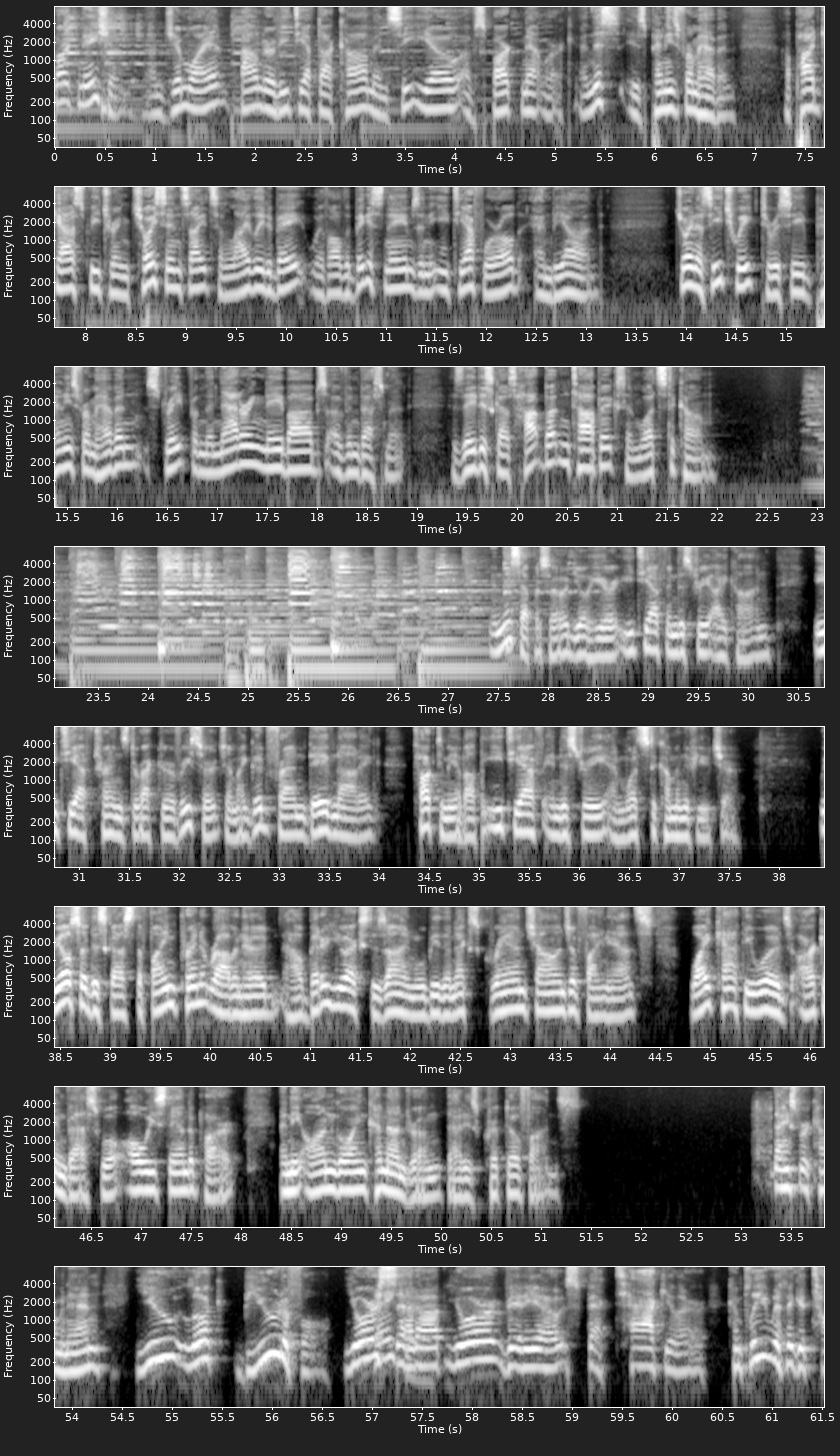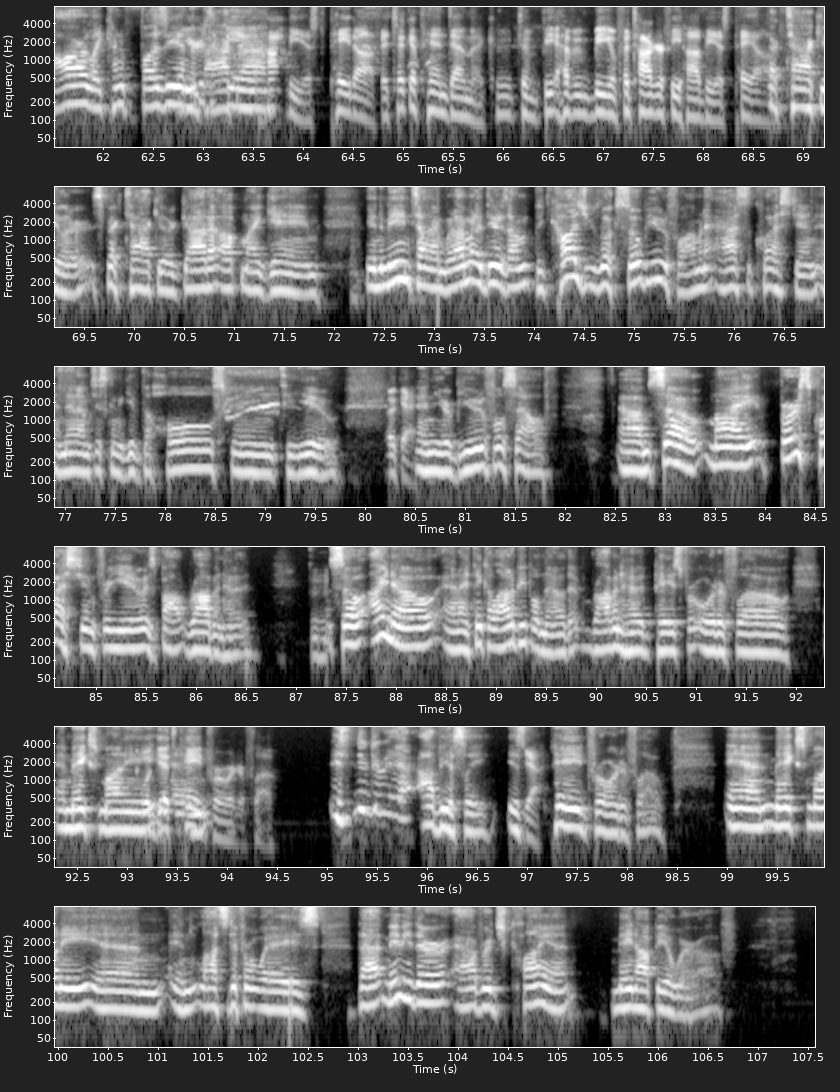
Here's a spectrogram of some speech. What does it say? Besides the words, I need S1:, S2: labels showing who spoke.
S1: Spark Nation. I'm Jim Wiandt, founder of ETF.com and CEO of Spark Network. And this is Pennies from Heaven, a podcast featuring choice insights and lively debate with all the biggest names in the ETF world and beyond. Join us each week to receive pennies from heaven straight from the nattering nabobs of investment as they discuss hot button topics and what's to come. In this episode, you'll hear ETF industry icon, ETF Trends Director of Research, and my good friend Dave Nadig talk to me about the ETF industry and what's to come in the future. We also discuss the fine print at Robinhood, how better UX design will be the next grand challenge of finance, why Cathie Wood's ARK Invest will always stand apart, and the ongoing conundrum that is crypto funds. Thanks for coming in. You look beautiful. Your Thank setup, you. your video, spectacular. Complete with a guitar, like kind of fuzzy in
S2: Years
S1: the background.
S2: Of being a hobbyist paid off. It took a pandemic to be having being a photography hobbyist pay off.
S1: Spectacular, spectacular. Gotta up my game. In the meantime, what I'm going to do is I'm because you look so beautiful. I'm going to ask the question, and then I'm just going to give the whole screen to you.
S2: Okay.
S1: And your beautiful self. Um, so, my first question for you is about Robinhood. Mm-hmm. So, I know, and I think a lot of people know that Robinhood pays for order flow and makes money.
S2: Well, gets paid for order flow.
S1: Is obviously is yeah. paid for order flow and makes money in in lots of different ways that maybe their average client may not be aware of.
